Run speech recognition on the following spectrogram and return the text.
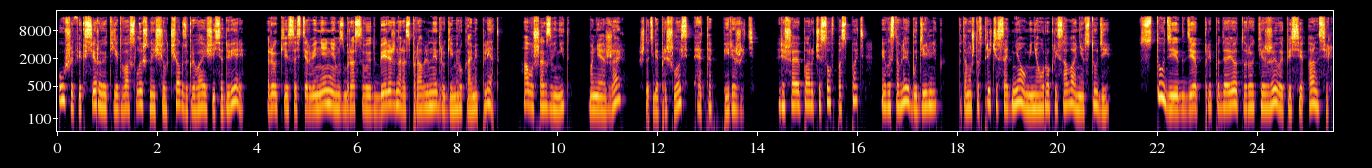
уши фиксируют едва слышный щелчок закрывающейся двери, руки со стервенением сбрасывают бережно расправленный другими руками плед. А в ушах звенит «Мне жаль, что тебе пришлось это пережить». Решаю пару часов поспать и выставляю будильник, потому что в три часа дня у меня урок рисования в студии. В студии, где преподает уроки живописи Ансель,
